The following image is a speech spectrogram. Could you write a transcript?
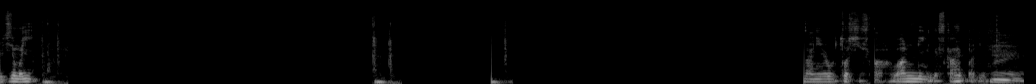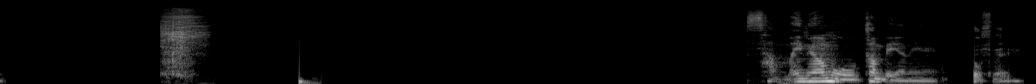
いつでもいい。何が落としですか？ワンリンですか？やっぱり。うん。3枚目はもう勘弁やね。そうですね。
